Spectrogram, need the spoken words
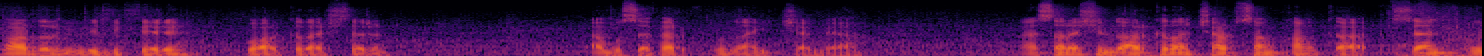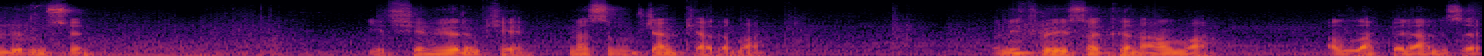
Vardır bir bildikleri bu arkadaşların. Ben bu sefer buradan gideceğim ya. Ben sana şimdi arkadan çarpsam kanka sen ölür müsün? Yetişemiyorum ki. Nasıl vuracağım ki adama? O nitroyu sakın alma. Allah belanızı.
